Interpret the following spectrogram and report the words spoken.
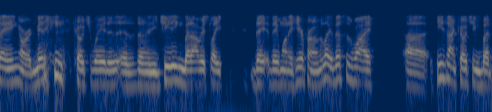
saying or admitting Coach Wade has done any cheating, but obviously they they want to hear from him. Like, this is why uh, he's not coaching, but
